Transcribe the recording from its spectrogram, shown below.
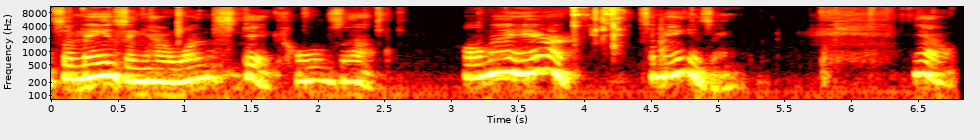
It's amazing how one stick holds up all my hair. It's amazing. Now,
